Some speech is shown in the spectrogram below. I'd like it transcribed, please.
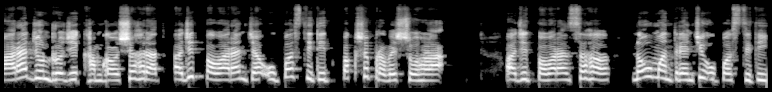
बारा जून रोजी खामगाव शहरात अजित पवारांच्या उपस्थितीत पक्षप्रवेश सोहळा. अजित पवारांसह नऊ मंत्र्यांची उपस्थिती.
